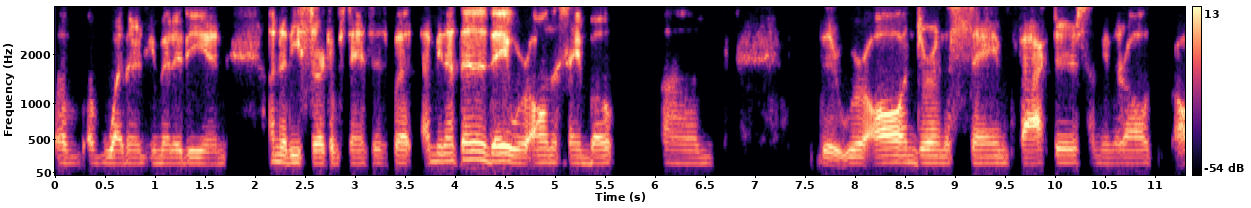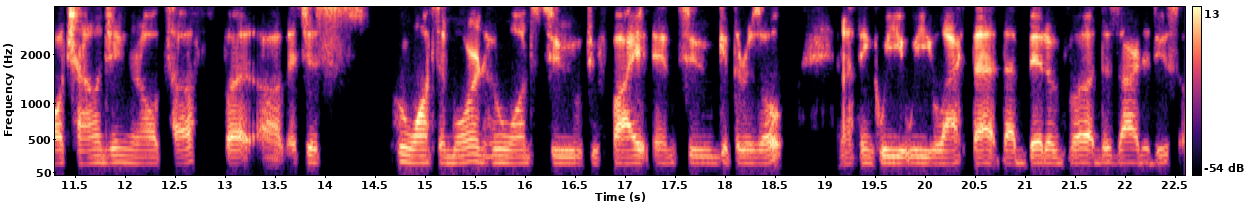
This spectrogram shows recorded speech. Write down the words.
of, of weather and humidity and under these circumstances. But I mean, at the end of the day, we're all in the same boat. Um, we're all enduring the same factors. I mean, they're all all challenging, they're all tough, but uh, it's just who wants it more and who wants to to fight and to get the result and I think we we lack that that bit of uh, desire to do so.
